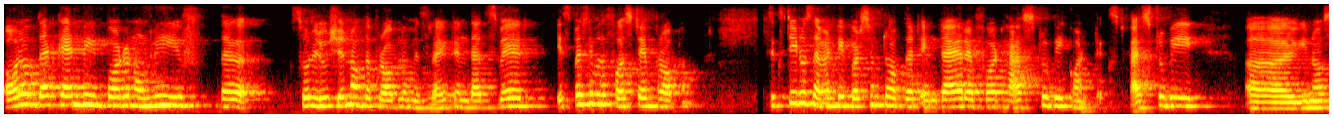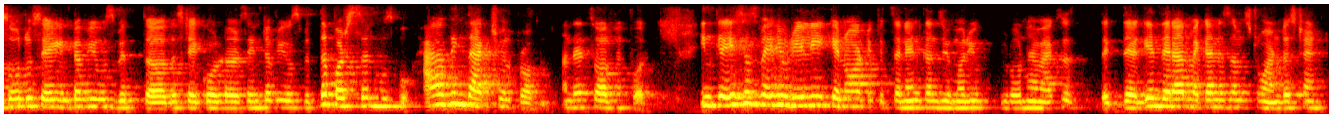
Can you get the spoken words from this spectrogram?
all of that can be important only if the solution of the problem is right, and that's where, especially with the first time problem, 60 to 70 percent of that entire effort has to be context has to be uh, you know so to say interviews with uh, the stakeholders interviews with the person who's having the actual problem and then solve it for in cases where you really cannot if it's an end consumer you, you don't have access again there are mechanisms to understand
